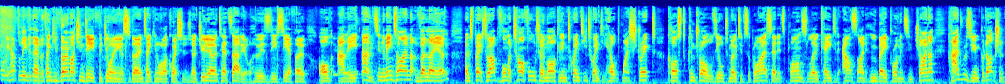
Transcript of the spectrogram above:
Well, we have to leave it there, but thank you very much indeed for joining us today and taking all our questions. Uh, Giulio Terzariol, who is the CFO of Allianz. In the meantime, Valeo expects to outperform a tough auto market in 2020, helped by strict cost controls. The automotive supplier said its plants located outside Hubei province in China had resumed production,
